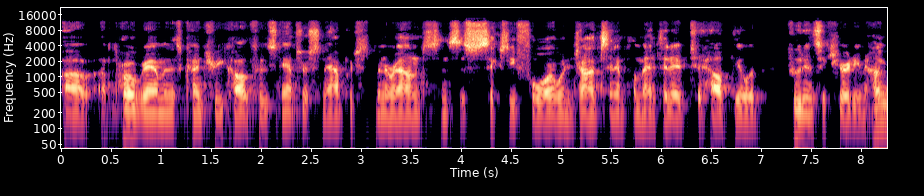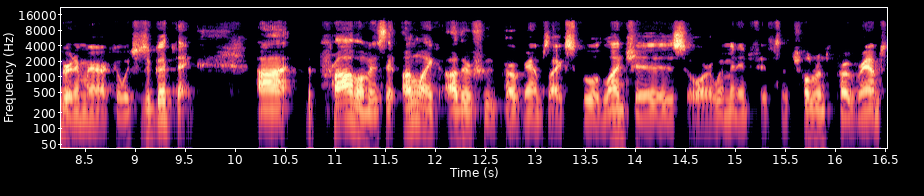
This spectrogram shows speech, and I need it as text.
a, a, program in this country called Food Stamps or SNAP, which has been around since the 64 when Johnson implemented it to help deal with food insecurity and hunger in America, which is a good thing. Uh, the problem is that unlike other food programs like school lunches or women, infants, and children's programs,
